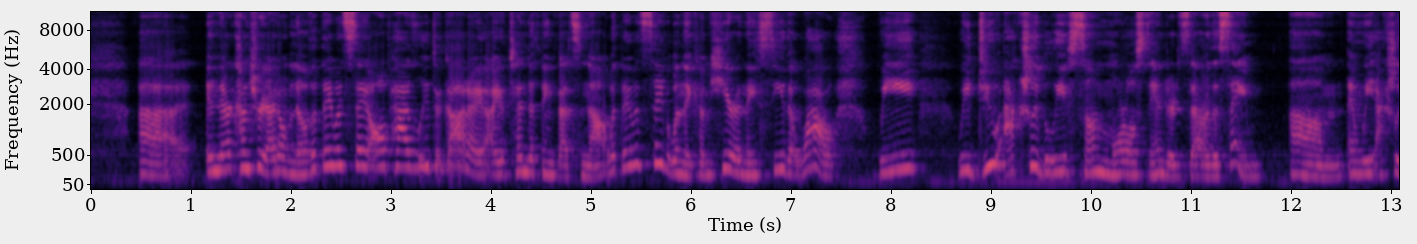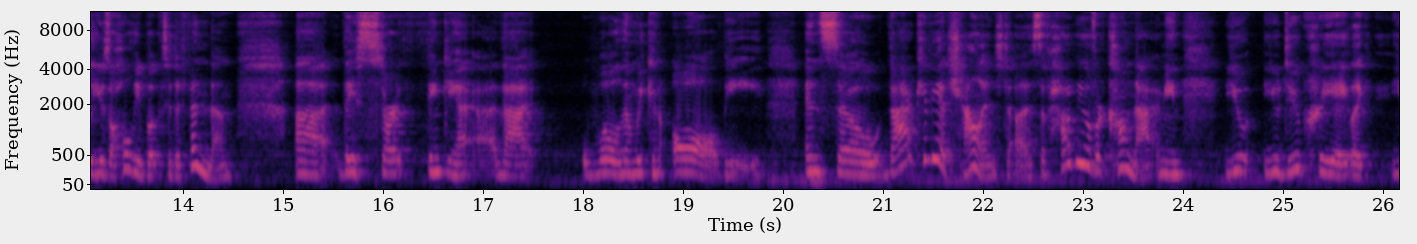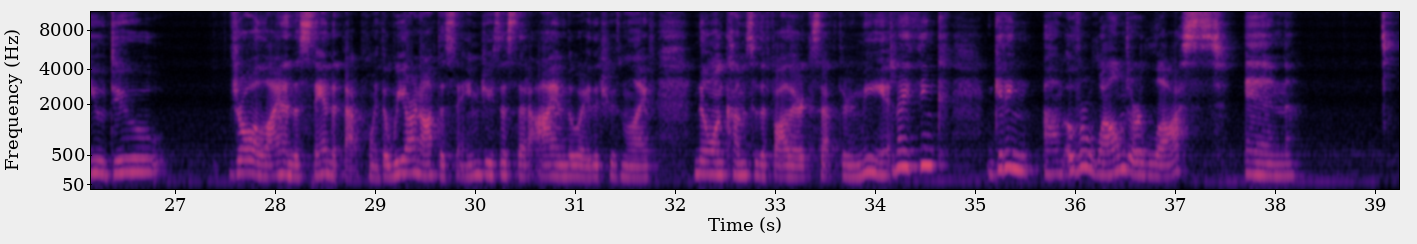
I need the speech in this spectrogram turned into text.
uh, in their country, I don't know that they would say all paths lead to God. I, I tend to think that's not what they would say. But when they come here and they see that, wow, we we do actually believe some moral standards that are the same. Um, and we actually use a holy book to defend them. Uh, they start thinking uh, that, well, then we can all be. And so that can be a challenge to us of how do we overcome that? I mean, you you do create like you do draw a line in the sand at that point that we are not the same. Jesus said, I am the way, the truth, and the life. No one comes to the Father except through me. And I think getting um, overwhelmed or lost in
